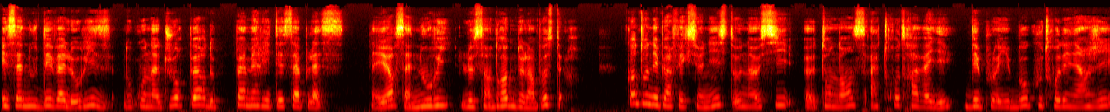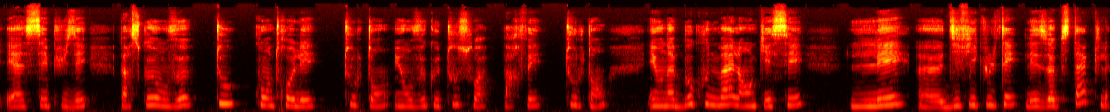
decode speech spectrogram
et ça nous dévalorise, donc on a toujours peur de pas mériter sa place. D'ailleurs, ça nourrit le syndrome de l'imposteur. Quand on est perfectionniste, on a aussi euh, tendance à trop travailler, déployer beaucoup trop d'énergie et à s'épuiser parce qu'on veut tout contrôler tout le temps et on veut que tout soit parfait tout le temps et on a beaucoup de mal à encaisser les euh, difficultés, les obstacles,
